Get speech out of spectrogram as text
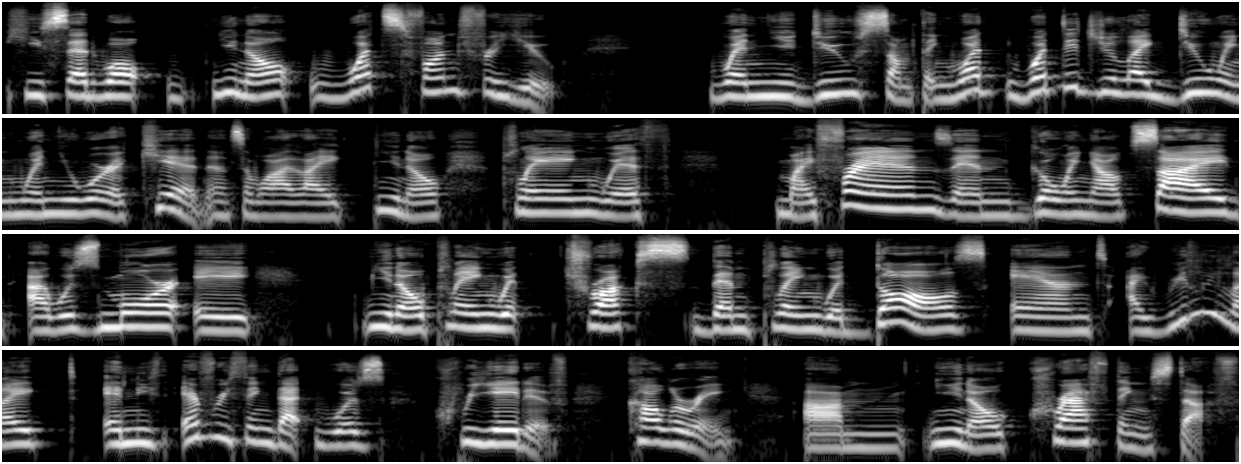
he said, "Well, you know, what's fun for you when you do something? What what did you like doing when you were a kid?" And so I like, you know, playing with my friends and going outside. I was more a you know, playing with trucks than playing with dolls and I really liked any everything that was creative, coloring, um, you know, crafting stuff.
